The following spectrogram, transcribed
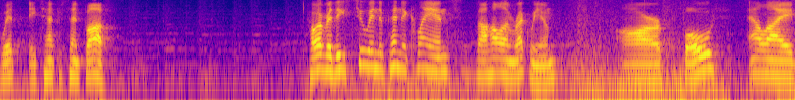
with a 10% buff. However, these two independent clans, Valhalla and Requiem, are both allied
